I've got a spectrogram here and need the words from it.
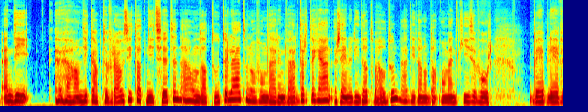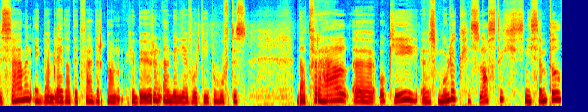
En die gehandicapte vrouw ziet dat niet zitten om dat toe te laten of om daarin verder te gaan. Er zijn er die dat wel doen, hè, die dan op dat moment kiezen voor wij blijven samen. Ik ben blij dat dit verder kan gebeuren en wil jij voor die behoeftes dat verhaal, uh, oké, okay, is moeilijk, is lastig, is niet simpel.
